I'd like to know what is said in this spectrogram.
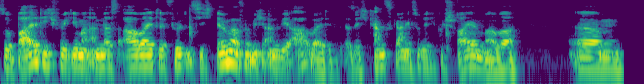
sobald ich für jemand anders arbeite, fühlt es sich immer für mich an wie Arbeit. Also ich kann es gar nicht so richtig beschreiben, aber ähm,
